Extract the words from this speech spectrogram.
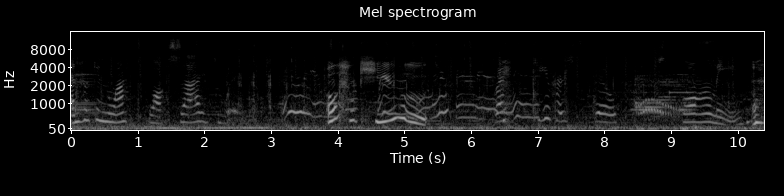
And her can walk, walk sideways. oh, how cute. But keep her still falling. Oh,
